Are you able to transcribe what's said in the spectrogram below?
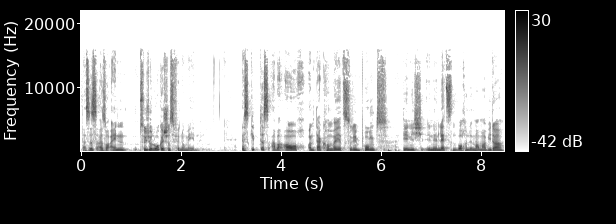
das ist also ein psychologisches Phänomen. Es gibt es aber auch, und da kommen wir jetzt zu dem Punkt, den ich in den letzten Wochen immer mal wieder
